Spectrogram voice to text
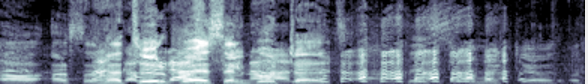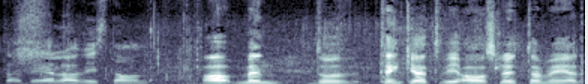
Ja, alltså natur på SL-kortet. Det är så mycket att ta del av i stan. Ja, men då tänker jag att vi avslutar med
